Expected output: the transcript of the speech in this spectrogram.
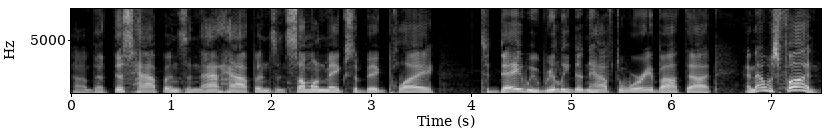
uh, that this happens and that happens and someone makes a big play. Today, we really didn't have to worry about that, and that was fun.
